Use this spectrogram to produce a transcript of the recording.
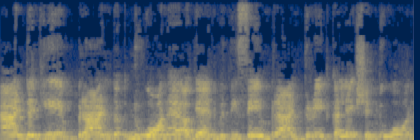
and ये brand Nuon है again with the same brand great collection Nuon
